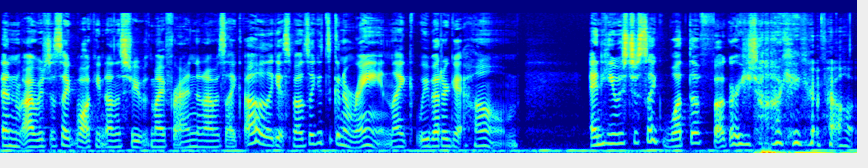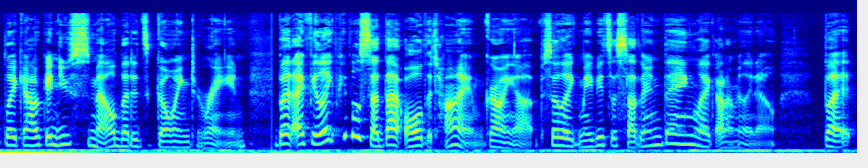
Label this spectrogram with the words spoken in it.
and I was just like walking down the street with my friend, and I was like, oh, like it smells like it's gonna rain. Like, we better get home. And he was just like, What the fuck are you talking about? Like, how can you smell that it's going to rain? But I feel like people said that all the time growing up. So, like, maybe it's a southern thing. Like, I don't really know. But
